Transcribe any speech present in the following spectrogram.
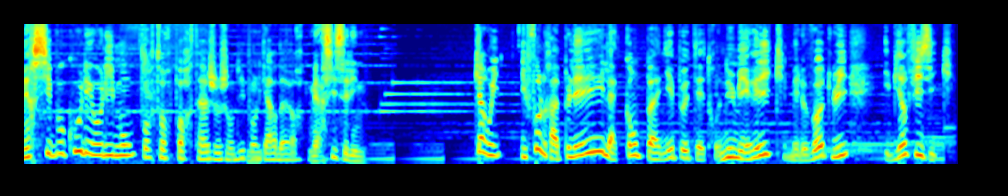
Merci beaucoup Léo Limon pour ton reportage aujourd'hui pour le quart d'heure. Merci Céline. Car oui, il faut le rappeler, la campagne est peut-être numérique, mais le vote, lui, est bien physique.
